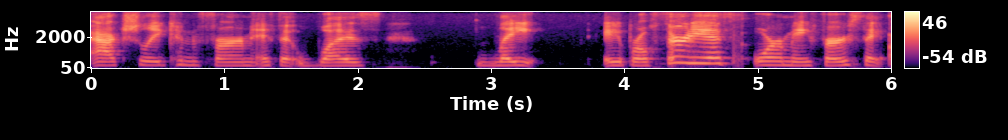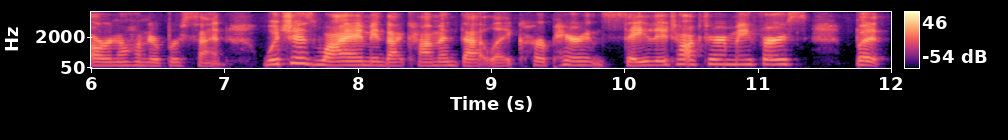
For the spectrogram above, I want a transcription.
actually confirm if it was late April 30th or May 1st, they aren't 100%, which is why I made that comment that like her parents say they talked to her May 1st, but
